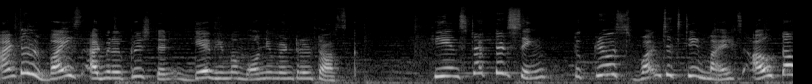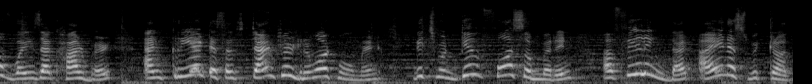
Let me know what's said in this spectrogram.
until Vice Admiral Krishnan gave him a monumental task. He instructed Singh to cruise 160 miles out of Vizag harbor and create a substantial remote movement which would give four submarine a feeling that INS Vikrant,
